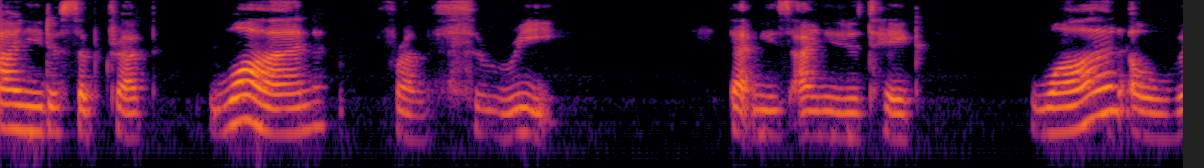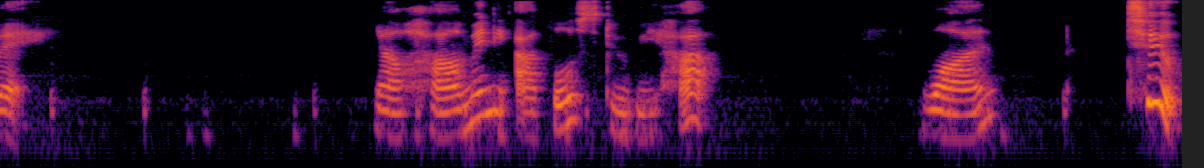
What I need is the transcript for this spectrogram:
I need to subtract 1 from 3. That means I need to take 1 away. Now, how many apples do we have? 1, 2.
